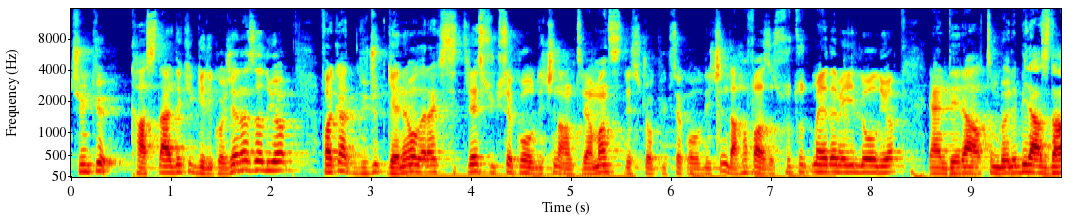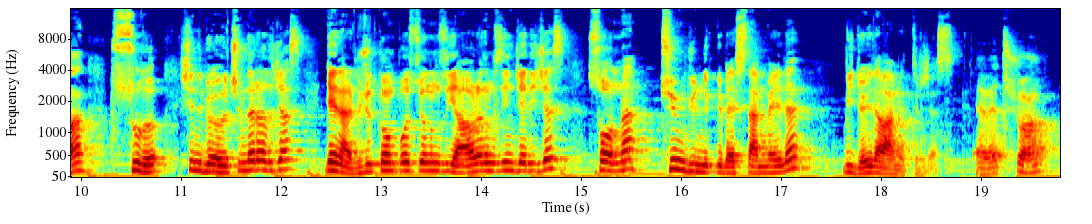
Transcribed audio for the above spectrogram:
Çünkü kaslardaki glikojen azalıyor. Fakat vücut genel olarak stres yüksek olduğu için, antrenman stresi çok yüksek olduğu için daha fazla su tutmaya da meyilli oluyor. Yani deri altın böyle biraz daha sulu. Şimdi bir ölçümler alacağız. Genel vücut kompozisyonumuzu, yağ oranımızı inceleyeceğiz. Sonra tüm günlük bir beslenmeyle videoyu devam ettireceğiz. Evet şu an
